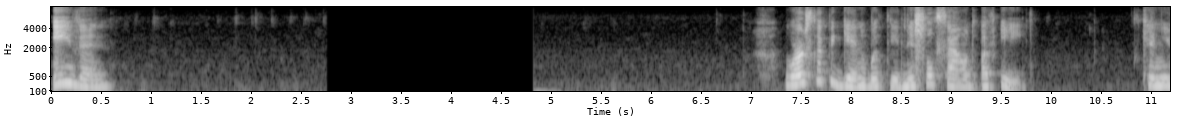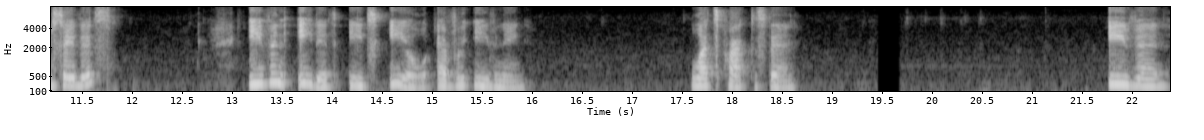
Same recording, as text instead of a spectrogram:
Even. Words that begin with the initial sound of E. Can you say this? Even Edith eats eel every evening. Let's practice then. Even.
